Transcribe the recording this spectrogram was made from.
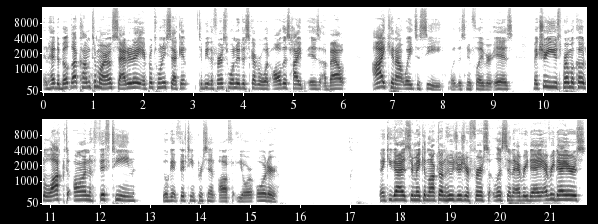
and head to built.com tomorrow, Saturday, April 22nd, to be the first one to discover what all this hype is about. I cannot wait to see what this new flavor is. Make sure you use promo code locked on 15. You'll get 15% off your order. Thank you guys for making Locked On Hoosiers your first listen every day. Everydayers,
